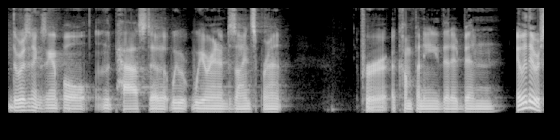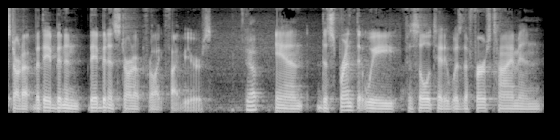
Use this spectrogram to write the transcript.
there was an example in the past. Uh, we were we ran a design sprint for a company that had been they were a startup, but they had been in they had been a startup for like five years. Yep. And the sprint that we facilitated was the first time in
